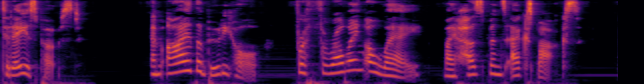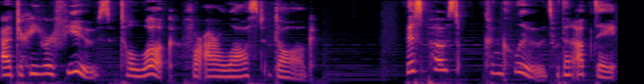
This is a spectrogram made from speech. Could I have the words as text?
Today's post. Am I the booty hole for throwing away my husband's Xbox after he refused to look for our lost dog? This post concludes with an update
